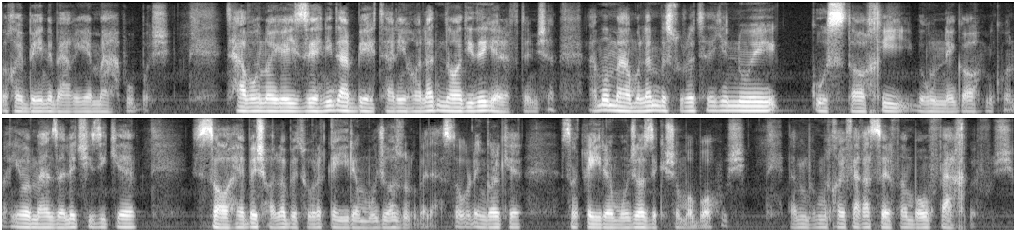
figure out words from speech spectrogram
بخوای بین بقیه محبوب باشی. توانایی ذهنی در بهترین حالت نادیده گرفته میشن. اما معمولا به صورت یه نوع گستاخی به اون نگاه می‌کنن یا به منزله چیزی که صاحبش حالا به طور غیر مجاز اونو به دست آورد. انگار که اصلا غیر مجازه که شما باهوشی. و می‌خوای فقط صرفا با اون فخر بفروشی.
